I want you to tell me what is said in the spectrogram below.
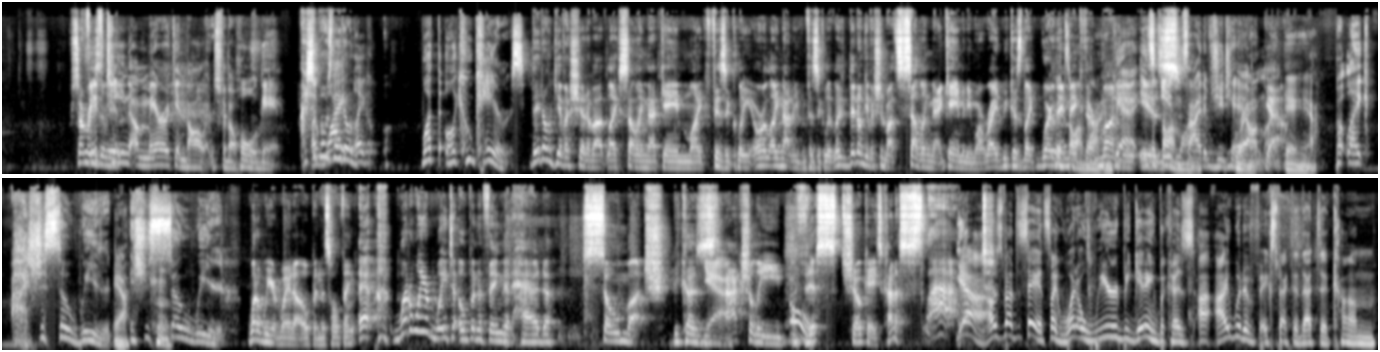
For some reason, it- 15 American dollars for the whole game. I suppose like, they don't- like what the, like who cares? they don't give a shit about like selling that game like physically or like not even physically. Like they don't give a shit about selling that game anymore, right? Because like where they It's make their online. money Yeah, is it's, online. inside of GTA Right, Online. yeah. Yeah. Yeah. But like, ah, it's just so weird. Yeah. It's just so weird. What a weird way to open this whole thing. Eh, what a weird way to open a thing that had so much because Yeah. actually Oh. this showcase kind of slapped. Yeah, I was about to say it's like what a weird beginning because I, I would have expected that to come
